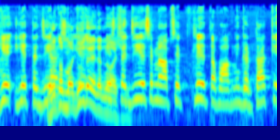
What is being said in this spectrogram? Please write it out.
یہ یہ تجزیہ وہ تو موجود ہیں ادھر نواز شریف۔ تجزیے سے میں آپ سے لیے اتفاق نہیں کرتا کہ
